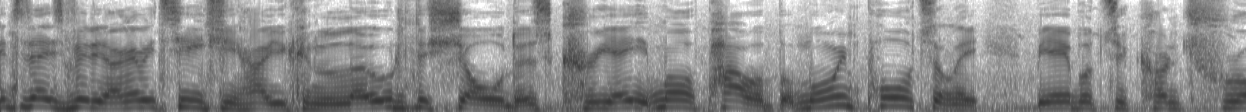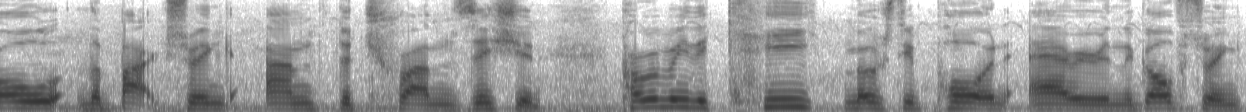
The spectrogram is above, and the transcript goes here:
In today's video, I'm going to be teaching you how you can load the shoulders, create more power, but more importantly, be able to control the backswing and the transition. Probably the key, most important area in the golf swing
